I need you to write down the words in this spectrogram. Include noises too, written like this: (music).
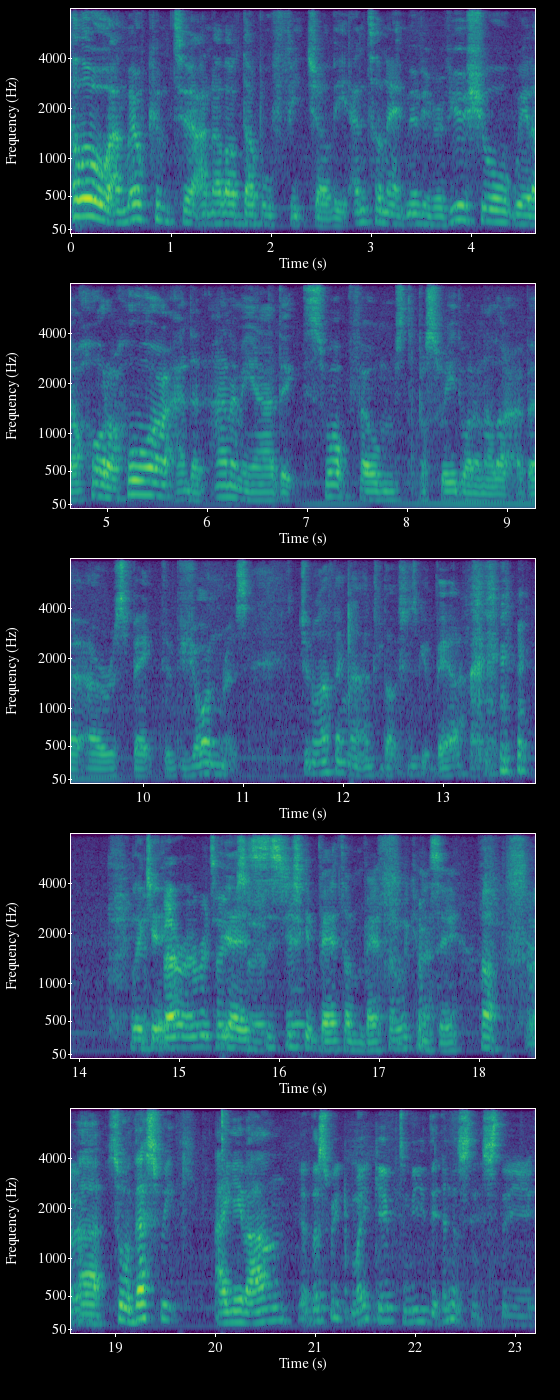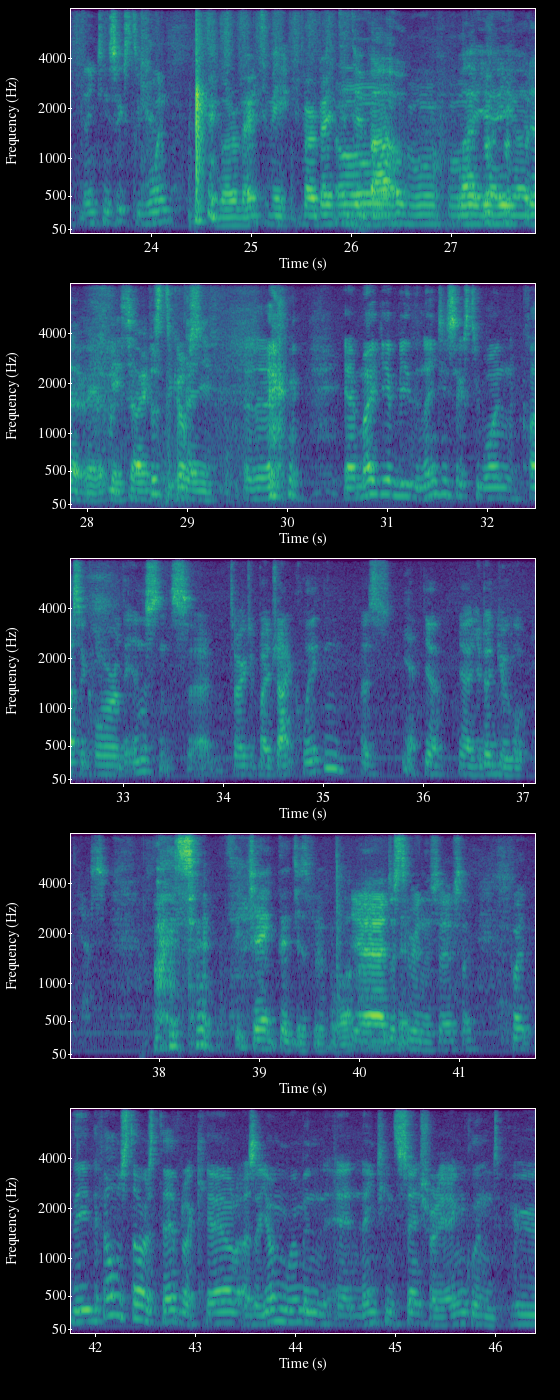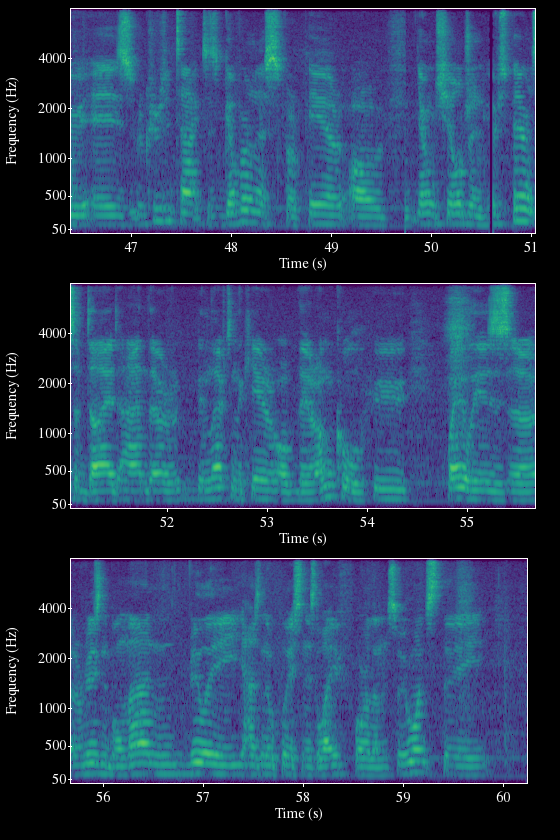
Hello and welcome to another double feature, the internet movie review show where a horror whore and an anime addict swap films to persuade one another about our respective genres. Do you know, I think that introduction's get better. (laughs) like it's it, better every time. Yeah, it's, it's just get better and better, what can I say? Huh. Uh, so this week I gave Alan. Yeah, this week Mike gave to me The Innocents, the 1961. (laughs) we're about to make, we're about to oh, do battle. Oh, oh. Right, yeah, you got it. Right, okay, sorry. Fisticuffs. Uh, (laughs) yeah, Mike gave me the 1961 classic horror The Innocents, uh, directed by Jack Clayton. As, yeah. Yeah, yeah, you did Google. Yes. he checked it just before. Yeah, just to be in the safe side. But the, the film stars Deborah Kerr as a young woman in 19th century England who is recruited to act as governess for a pair of young children whose parents have died and they're been left in the care of their uncle who while he is a reasonable man, really has no place in his life for them. So he wants the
